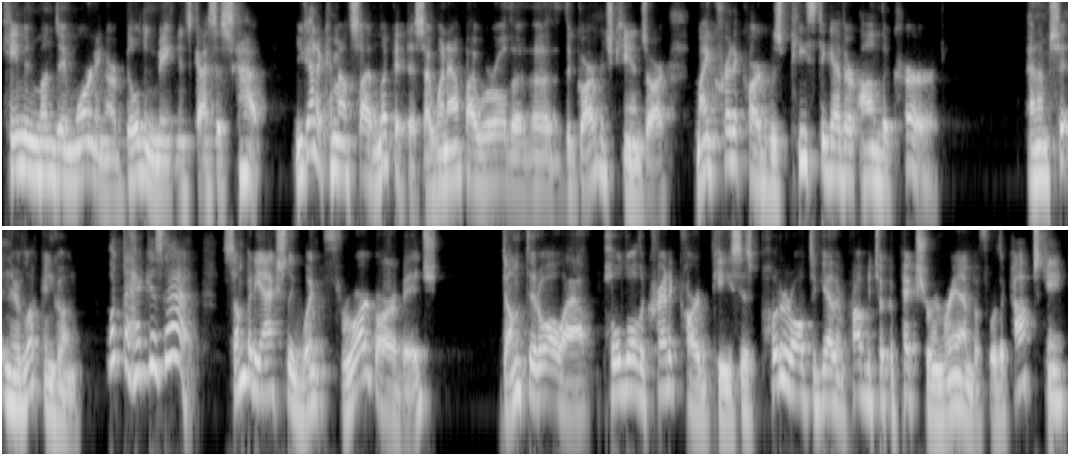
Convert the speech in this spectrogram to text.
Came in Monday morning. Our building maintenance guy says, Scott, you got to come outside and look at this. I went out by where all the uh, the garbage cans are. My credit card was pieced together on the curb, and I'm sitting there looking, going, "What the heck is that?" Somebody actually went through our garbage, dumped it all out, pulled all the credit card pieces, put it all together, and probably took a picture and ran before the cops came.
